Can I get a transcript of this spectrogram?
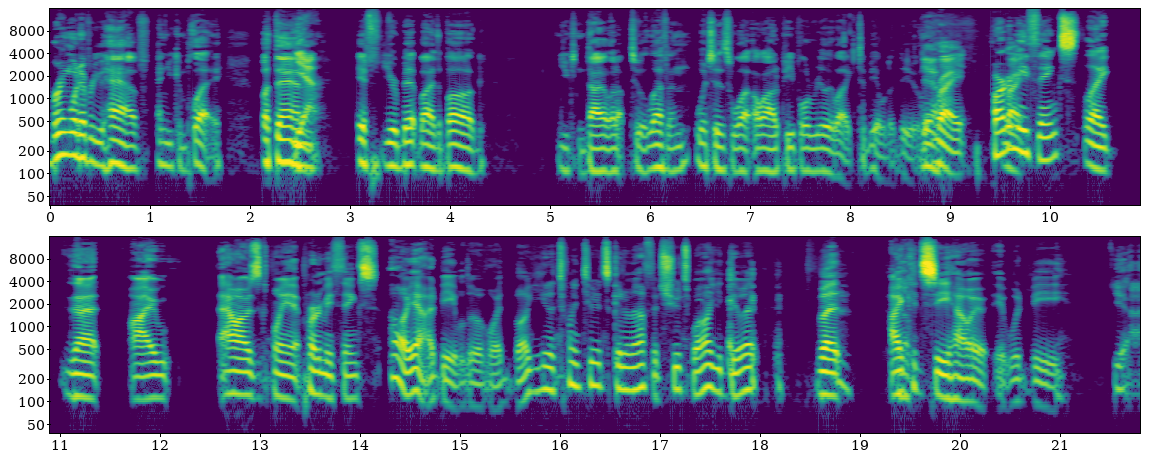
bring whatever you have and you can play. But then Yeah. If you're bit by the bug, you can dial it up to 11, which is what a lot of people really like to be able to do. Yeah. Right. Part of me thinks like that I how I was explaining it, part of me thinks, oh yeah, I'd be able to avoid the bug. You get a twenty two, it's good enough, it shoots well, you do it. but I could see how it, it would be Yeah.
